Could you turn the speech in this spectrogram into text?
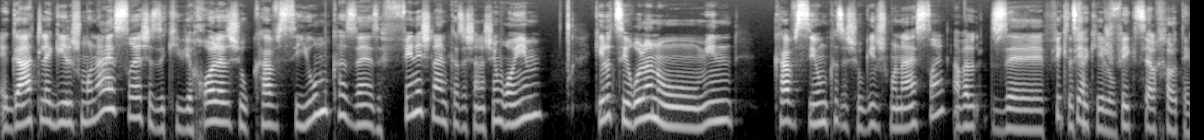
הגעת לגיל 18, שזה כביכול איזשהו קו סיום כזה, איזה finish line כזה, שאנשים רואים, כאילו ציירו לנו מין קו סיום כזה שהוא גיל 18, אבל זה פיקציה, זה פיק- כאילו. פיקציה לחלוטין.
